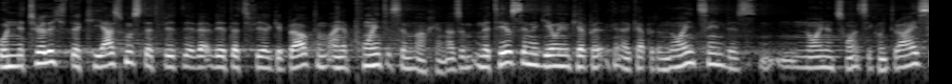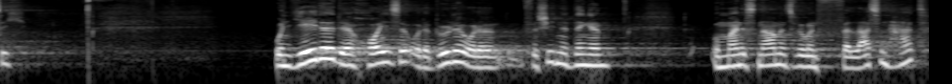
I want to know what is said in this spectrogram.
Und natürlich, der Chiasmus, das wird, wird dafür gebraucht, um eine Pointe zu machen. Also Matthäus Evangelium Kapitel 19, Vers 29 und 30. Und jeder, der Häuser oder Brüder oder verschiedene Dinge um meines Namens willen verlassen hat,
